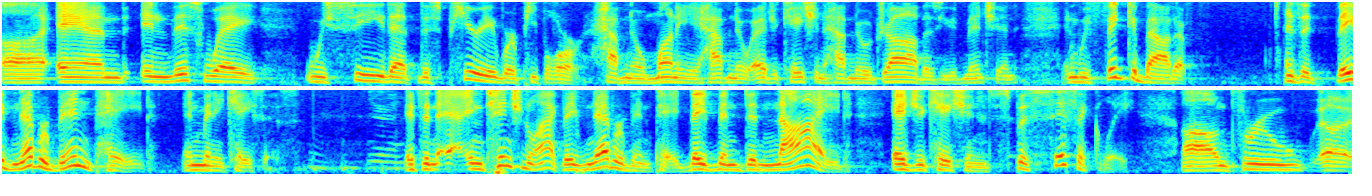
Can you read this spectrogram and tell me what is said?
uh, and in this way. We see that this period where people are, have no money, have no education, have no job, as you had mentioned, and we think about it, is that they've never been paid in many cases. It's an intentional act. They've never been paid. They've been denied education specifically um, through uh,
